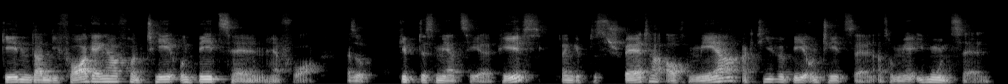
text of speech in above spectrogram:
gehen dann die Vorgänger von T- und B-Zellen hervor. Also gibt es mehr CLPs, dann gibt es später auch mehr aktive B- und T-Zellen, also mehr Immunzellen.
